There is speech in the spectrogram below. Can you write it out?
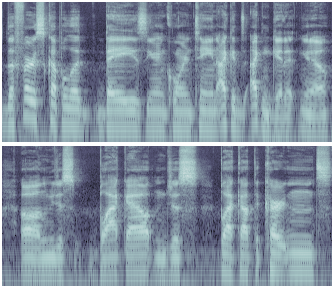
the first couple of days you're in quarantine, I could I can get it. You know, oh let me just black out and just black out the curtains.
